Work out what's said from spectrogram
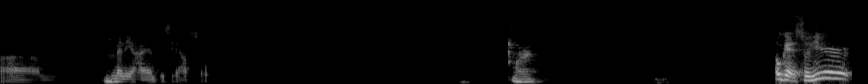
um, mm-hmm. many high MPC households. All right. Okay, so here,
